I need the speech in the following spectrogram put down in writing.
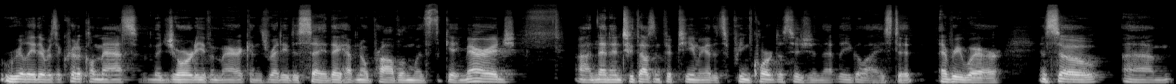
Really, there was a critical mass majority of Americans ready to say they have no problem with gay marriage. and then in 2015, we had the Supreme Court decision that legalized it everywhere. And so, um,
